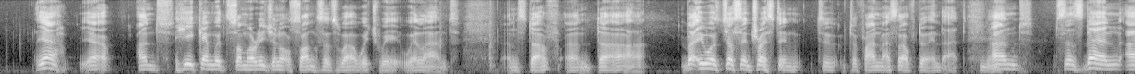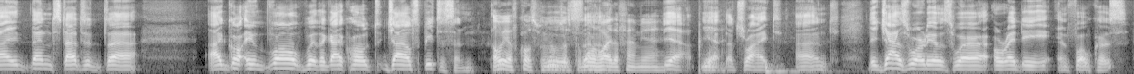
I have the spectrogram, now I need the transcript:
yeah, yeah. And he came with some original songs as well, which we, we learned and stuff. And uh, but it was just interesting to to find myself doing that. And since then, I then started. Uh, I got involved with a guy called Gilles Peterson. Oh yeah, of course. We know just worldwide uh, FM. Yeah. Yeah, yeah, Yeah. that's right. And the Jazz Warriors were already in focus.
